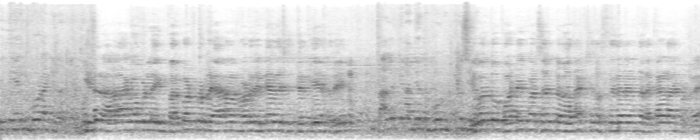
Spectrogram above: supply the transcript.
ಎಲ್ಲಿ ಎಲ್ಲಿ ಬೋರ್ಡ್ ಹಾಕಿದ್ದಾರೆ? ಇದ್ರ ಹಾಳಾಗೋಗ್ಬಿಡ್ಲಿ ಈಗ ಬರ್ಕೊಟ್ಬಿಟ್ರೆ ಯಾರು ನೋಡಿದ್ರೆ ಇಂಡಿಯಾ ದೇಶದ ಗತಿ ಏನ್ರಿ? ತಾಲೂಕಿನಾದ್ಯಂತ ಬೋರ್ಡ್ ಮುಖ್ಯ ಇವತ್ತು ಫಾರ್ಟಿ ಪರ್ಸೆಂಟ್ ಅನಕ್ಷರಸ್ಥಿದ್ದಾರೆ ಅಂತ ರೆಕಾರ್ಡ್ ಹಾಕ್ಬಿಟ್ರೆ.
